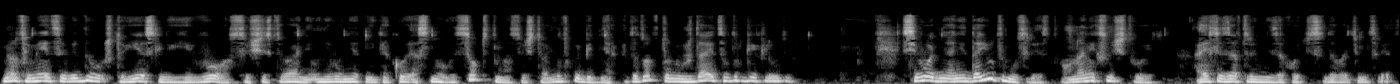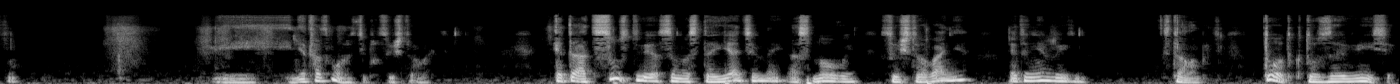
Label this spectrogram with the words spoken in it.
Мертв имеется в виду, что если его существование, у него нет никакой основы собственного существования, он такой бедняк. Это тот, кто нуждается в других людях. Сегодня они дают ему средства, он на них существует. А если завтра им не захочется давать ему средства? И, нет возможности просуществовать. Это отсутствие самостоятельной основы существования, это не жизнь. Стало быть, тот, кто зависит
